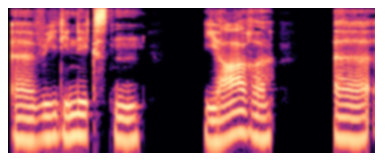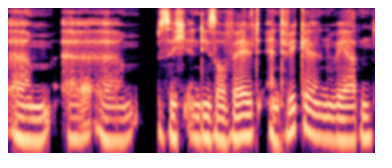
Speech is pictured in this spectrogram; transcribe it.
äh, wie die nächsten Jahre äh, ähm, äh, äh, sich in dieser Welt entwickeln werden,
